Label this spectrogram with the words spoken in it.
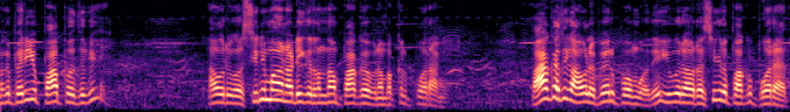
மிகப்பெரிய பார்ப்பதுக்கு அவர் ஒரு சினிமா நடிகர் தான் பார்க்க மக்கள் போகிறாங்க பார்க்கறதுக்கு அவ்வளோ பேர் போகும்போது இவர் அவர் ரசிகரை பார்க்க போகிறார்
